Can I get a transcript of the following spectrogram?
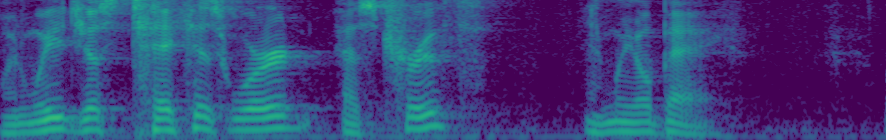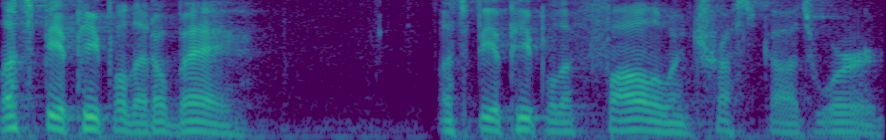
when we just take His Word as truth and we obey. Let's be a people that obey. Let's be a people that follow and trust God's Word.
